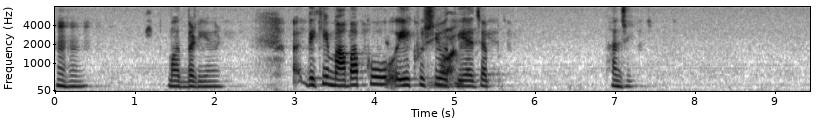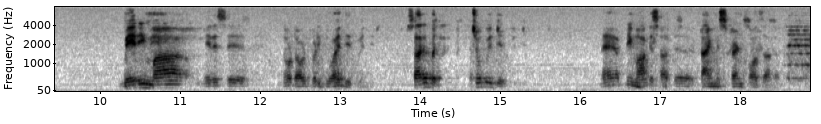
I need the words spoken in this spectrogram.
हम्म, हम्म। बहुत बढ़िया। है देखिए माँ बाप को ये खुशी होती है जब हाँ जी। मेरी माँ मेरे से नो डाउट बड़ी दुआएँ देती है। सारे बच्चों को ही देती है मैं अपनी माँ के साथ टाइम स्पेंड बहुत ज़्यादा करता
